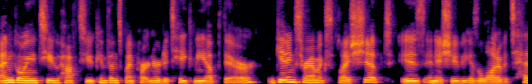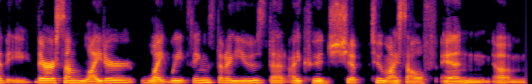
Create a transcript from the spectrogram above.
I'm going to have to convince my partner to take me up there. Getting ceramic supplies shipped is an issue because a lot of it's heavy. There are some lighter, lightweight things that I use that I could ship to myself and um,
